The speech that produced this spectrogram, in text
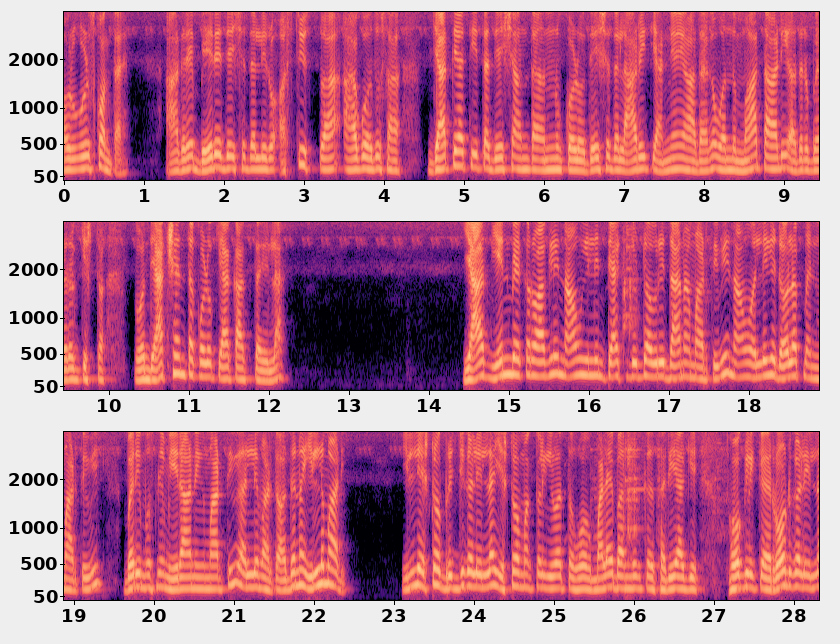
ಅವರು ಉಳಿಸ್ಕೊತಾರೆ. ಆದರೆ ಬೇರೆ ದೇಶದಲ್ಲಿರೋ ಅಸ್ತಿತ್ವ ಹಾಗೂ ಅದು ಸಹ ಜಾತ್ಯತೀತ ದೇಶ ಅಂತ ಅಂದ್ಕೊಳ್ಳೋ ದೇಶದಲ್ಲಿ ಆ ರೀತಿ ಅನ್ಯಾಯ ಆದಾಗ ಒಂದು ಮಾತಾಡಿ ಅದರ ಬಗ್ಗೆ ಒಂದು ಆ್ಯಕ್ಷನ್ ತಗೊಳ್ಳೋಕೆ ಯಾಕೆ ಆಗ್ತಾ ಇಲ್ಲ? ಯಾವ್ದು ಏನು ಬೇಕಾದ್ರೂ ಆಗಲಿ ನಾವು ಇಲ್ಲಿನ ಟ್ಯಾಕ್ಸ್ ದುಡ್ಡು ಅವ್ರಿಗೆ ದಾನ ಮಾಡ್ತೀವಿ, ನಾವು ಅಲ್ಲಿಗೆ ಡೆವಲಪ್ಮೆಂಟ್ ಮಾಡ್ತೀವಿ. ಬರೀ ಮುಸ್ಲಿಮ್ ಇರಾನಿಗೆ ಮಾಡ್ತೀವಿ, ಅಲ್ಲಿ ಮಾಡ್ತೀವಿ. ಅದನ್ನು ಇಲ್ಲಿ ಮಾಡಿ. ಇಲ್ಲಿ ಎಷ್ಟೋ ಬ್ರಿಡ್ಜ್ಗಳಿಲ್ಲ, ಎಷ್ಟೋ ಮಕ್ಕಳಿಗೆ ಇವತ್ತು ಹೋಗಿ ಮಳೆ ಬಂದಕ್ಕೆ ಸರಿಯಾಗಿ ಹೋಗಲಿಕ್ಕೆ ರೋಡ್ಗಳಿಲ್ಲ,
